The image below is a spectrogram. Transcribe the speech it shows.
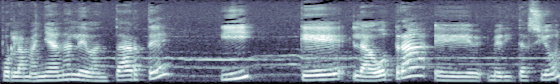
por la mañana levantarte y que la otra meditación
